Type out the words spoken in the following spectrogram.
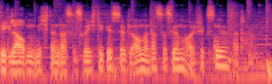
wir glauben nicht an das, was richtig ist, wir glauben an das, was wir am häufigsten gehört haben.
